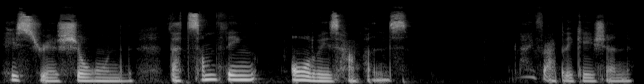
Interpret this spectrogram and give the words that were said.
History has shown that something always happens. Life application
